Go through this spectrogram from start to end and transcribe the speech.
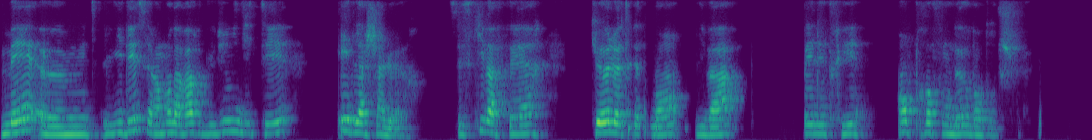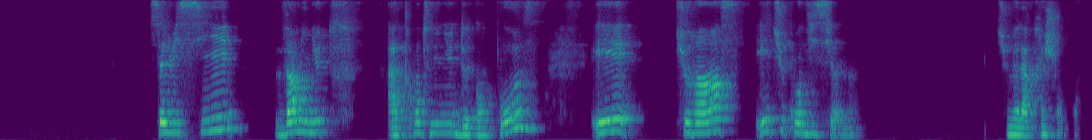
Mais euh, l'idée, c'est vraiment d'avoir de l'humidité et de la chaleur. C'est ce qui va faire que le traitement, il va pénétrer en profondeur dans ton cheveu. Celui-ci, 20 minutes à 30 minutes de temps de pause et tu rinces et tu conditionnes. Tu mets l'après-shampoing.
